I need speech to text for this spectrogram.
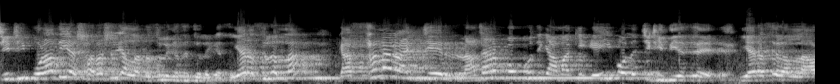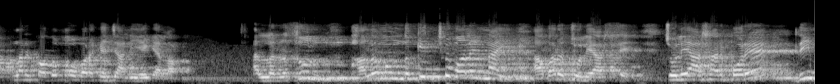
চিঠি পোড়া দিয়ে সরাসরি আল্লাহ রসুলের কাছে চলে গেছে। ইয়া রসুল্লাহ গাছানা রাজ্যের রাজার পক্ষ থেকে আমাকে এই বলে চিঠি দিয়েছে, ইয়া রসুল্লাহ আপনার কদম মোবারকে জানিয়ে গেলাম। আল্লাহ রসুল ভালো মন্দ কিচ্ছু বলেন নাই, আবারও চলে আসছে। চলে আসার পরে দিন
